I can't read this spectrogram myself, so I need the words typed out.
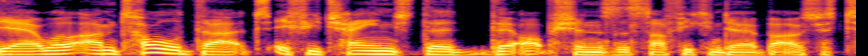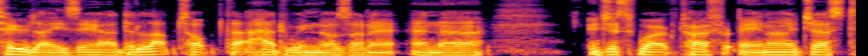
Yeah, well, I'm told that if you change the the options and stuff, you can do it. But I was just too lazy. I had a laptop that had Windows on it, and uh, it just worked perfectly. And I just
